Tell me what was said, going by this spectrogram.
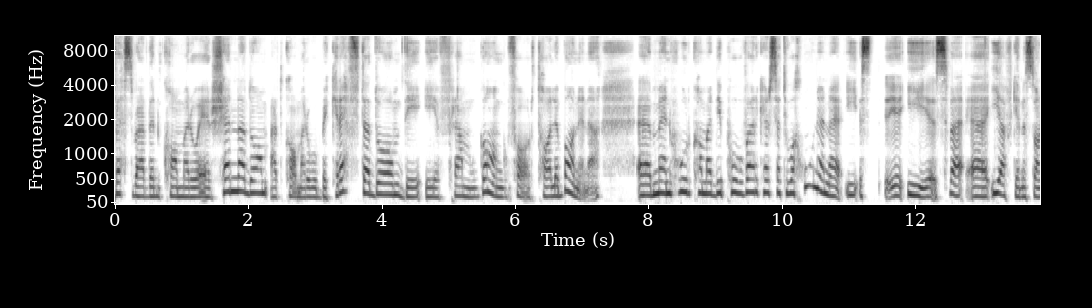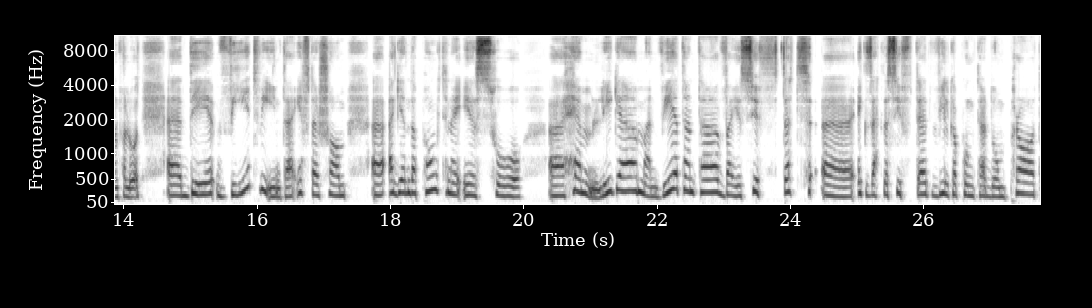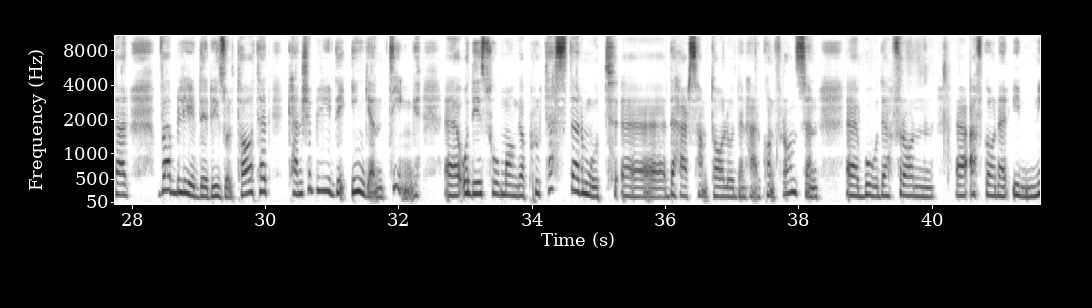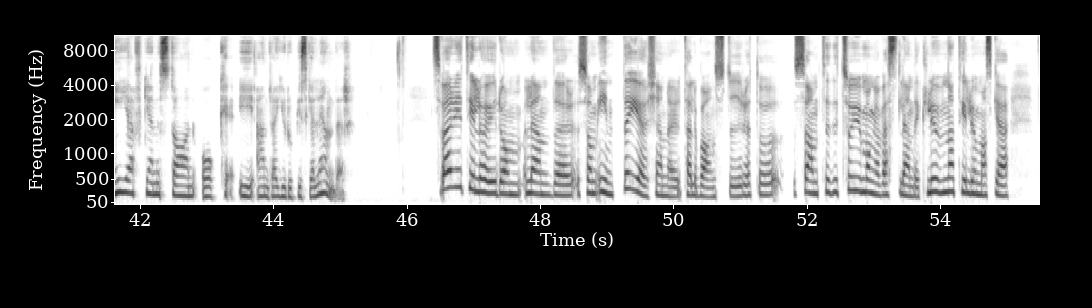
västvärlden kommer att erkänna dem, att kommer att bekräfta dem. Det är framgång för talibanerna. Men hur kommer det påverka situationen i, i, eh, i Afghanistan? Förlåt. Eh, det vet vi inte eftersom eh, agendapunkterna är så Eh, hemliga, man vet inte vad är syftet, eh, exakta syftet, vilka punkter de pratar, vad blir det resultatet? Kanske blir det ingenting. Eh, och det är så många protester mot det här samtalet och den här konferensen, både från afghaner inne i Afghanistan och i andra europeiska länder. Sverige tillhör ju de länder som inte erkänner talibanstyret och samtidigt så är ju många västländer kluvna till hur man ska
